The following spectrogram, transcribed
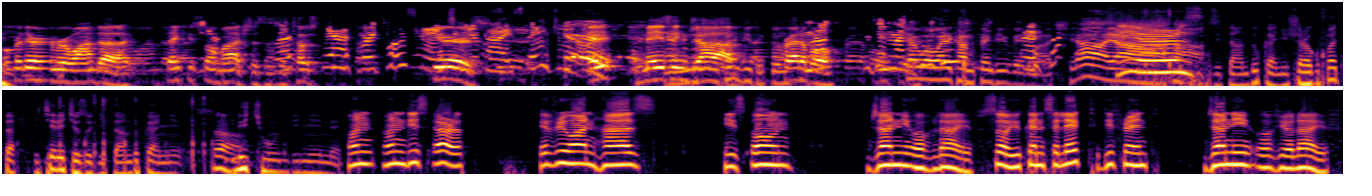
over there in Rwanda. Thank you so much. This is a toast. Yes, we're toasting to you Cheers. guys. Thank you. Great, amazing job. Incredible. You're welcome. Thank you very much. Yeah, yeah. zitandukanye ushobora gufata icyerekezo gitandukanye n'icyundi nyine On, on this earth, everyone has his own journey of life. So you can select different journey of your life.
